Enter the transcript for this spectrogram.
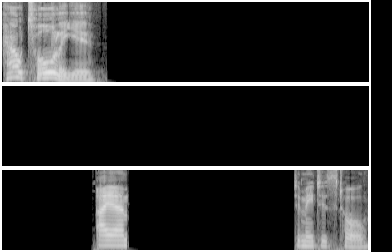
How tall are you? I am two meters tall.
